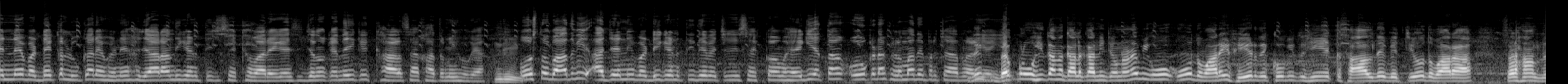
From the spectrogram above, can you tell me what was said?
ਇੰਨੇ ਵੱਡੇ ਘੱਲੂ ਘਰੇ ਹੋਏ ਨੇ ਹਜ਼ਾਰਾਂ ਦੀ ਗਿਣਤੀ 'ਚ ਸਿੱਖ ਮਾਰੇ ਗਏ ਸੀ ਜਦੋਂ ਕਹਿੰਦੇ ਸੀ ਕਿ ਖਾਲਸਾ ਖਤਮ ਹੀ ਹੋ ਗਿਆ। ਉਸ ਤੋਂ ਬਾਅਦ ਵੀ ਅੱਜ ਇੰਨੀ ਵੱਡੀ ਗਿਣਤੀ ਦੇ ਵਿੱਚ ਜੇ ਸਿੱਖ ਕੌਮ ਹੈਗੀ ਆ ਤਾਂ ਉਹ ਕਿਹੜਾ ਫਿਲਮਾਂ ਦੇ ਪ੍ਰਚਾਰ ਨਾਲ ਆਈ ਬਿਲਕੁਲ ਉਹੀ ਤਾਂ ਮੈਂ ਗੱਲ ਕਰਨੀ ਚਾਹੁੰਦਾ ਨਾ ਵੀ ਉਹ ਉਹ ਦੁਬਾਰੇ ਫੇਰ ਦੇਖੋ ਵੀ ਤੁਸੀਂ ਇੱਕ ਸਾਲ ਦੇ ਵਿੱਚ ਉਹ ਦੁਬਾਰਾ ਸਰਹੰਦ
